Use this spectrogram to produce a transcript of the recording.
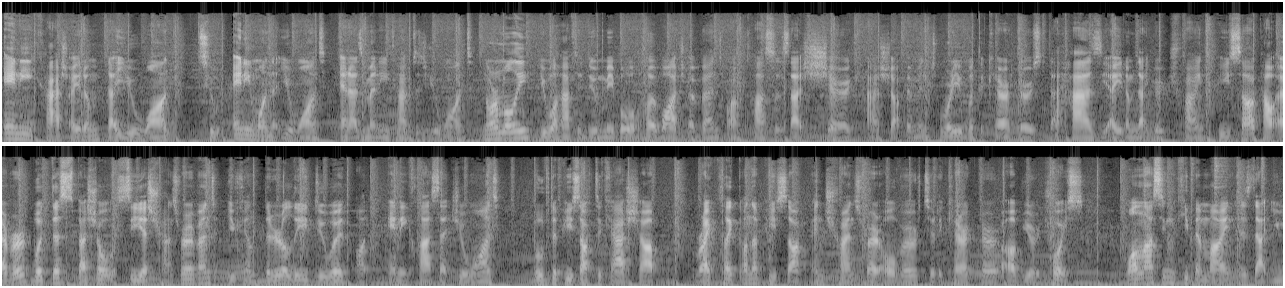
any cash item that you want to anyone that you want and as many times as you want. Normally, you will have to do Maplehood Watch event on classes that share cash shop inventory with the characters that has the item that you're trying to piece up. However, with this special CS transfer event, you can literally do it on any class that you want. Move the P-Sock to Cash Shop, right click on the P-Sock and transfer it over to the character of your choice. One last thing to keep in mind is that you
